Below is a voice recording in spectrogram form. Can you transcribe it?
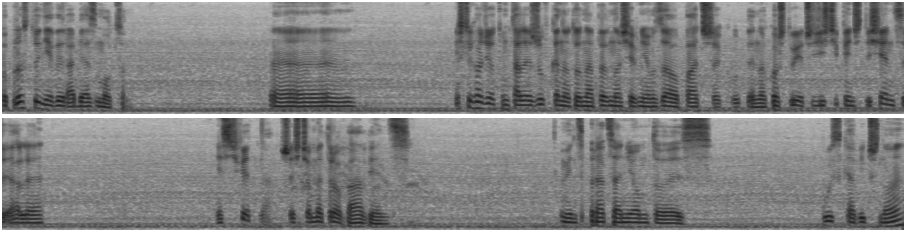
Po prostu nie wyrabia z mocą. Eee, jeśli chodzi o tą talerzówkę, no to na pewno się w nią zaopatrzę. Kurde, no kosztuje 35 tysięcy, ale jest świetna, sześciometrowa, więc więc praca nią to jest błyskawiczne.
